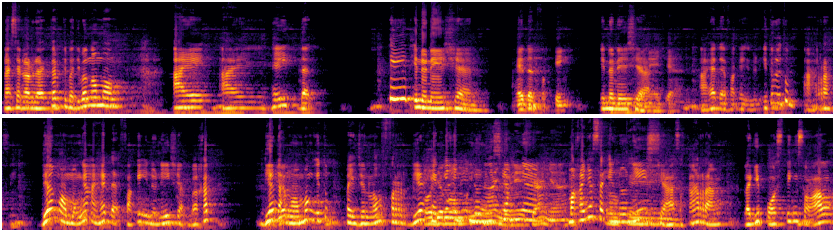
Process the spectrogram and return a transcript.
national director tiba-tiba ngomong, I I hate that Indonesian. I hate that fucking Indonesia. Indonesia. I hate that fucking Indonesia. Itu itu parah sih. Dia ngomongnya I hate that fucking Indonesia. Bahkan dia nggak ngomong itu pageant lover. Dia Oh, ngomong, iya, Indonesianya. Indonesianya. Makanya se-Indonesia sekarang lagi posting soal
